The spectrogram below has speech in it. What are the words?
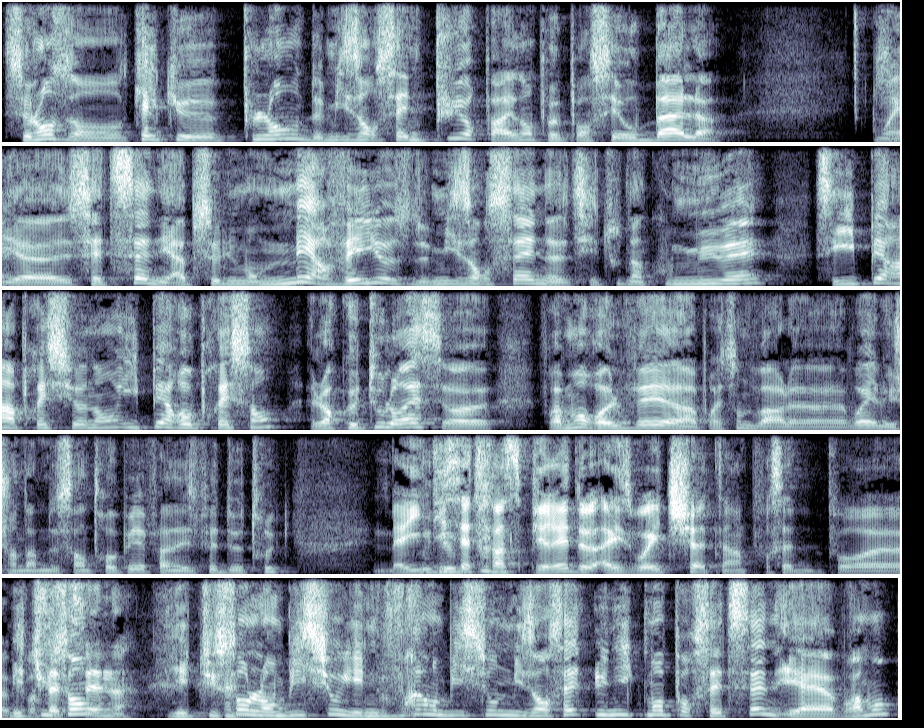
se, lance dans quelques plans de mise en scène pure. Par exemple, on peut penser au bal. qui, Ouais. euh, cette scène est absolument merveilleuse de mise en scène. C'est tout d'un coup muet. C'est hyper impressionnant, hyper oppressant. Alors que tout le reste, euh, vraiment relevait l'impression de voir le, ouais, le gendarme de Saint-Tropez, enfin, une espèce de truc. Bah, il dit s'être inspiré de Eyes Wide Shut hein, pour cette, pour, euh, cette sens, scène. et tu sens l'ambition, il y a une vraie ambition de mise en scène uniquement pour cette scène. Et euh, vraiment,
